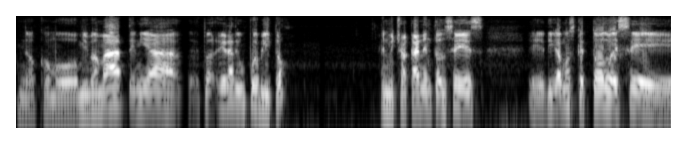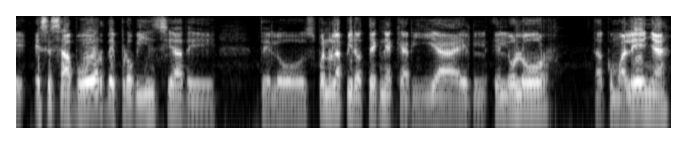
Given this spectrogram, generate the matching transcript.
¿no? Como mi mamá tenía, era de un pueblito en Michoacán, entonces eh, digamos que todo ese, ese sabor de provincia, de, de los, bueno, la pirotecnia que había, el, olor como a leña,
